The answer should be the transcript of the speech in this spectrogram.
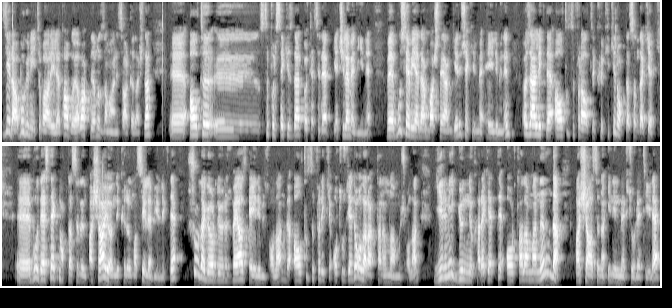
Zira bugün itibariyle tabloya baktığımız zaman ise arkadaşlar e, 6 e, 0.8'ler ötesine geçilemediğini ve bu seviyeden başlayan geri çekilme eğiliminin özellikle 6.06.42 noktasındaki e, bu destek noktasının aşağı yönlü kırılmasıyla birlikte şurada gördüğünüz beyaz eğrimiz olan ve 6.02.37 olarak tanımlanmış olan 20 günlük hareketli ortalamanın da aşağısına inilmek suretiyle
